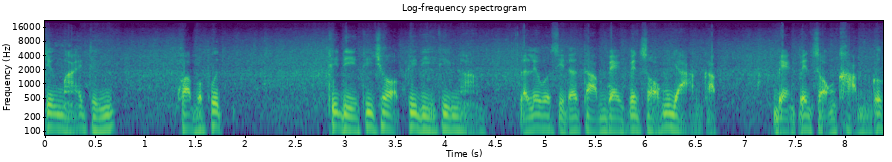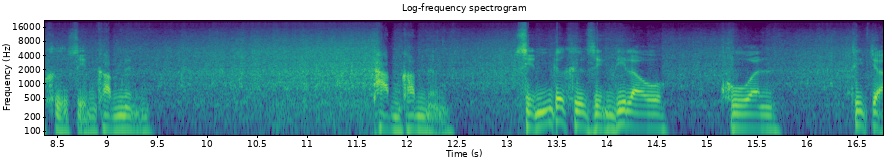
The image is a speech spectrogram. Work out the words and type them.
จึงหมายถึงความประพฤติที่ดีที่ชอบที่ดีที่งามเราเรียกว่าศีลธรรมแบ่งเป็นสองอย่างครับ แบ่งเป็นสองคำก็คือศีลคำหนึ่งธรรมคำหนึ่งศีลก็คือสิ่งที่เราควรที่จะ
